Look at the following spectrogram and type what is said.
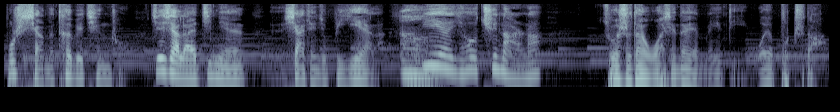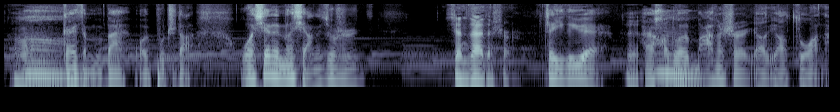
不是想的特别清楚。接下来今年呃夏天就毕业了，啊毕业以后去哪儿呢？说实在，我现在也没底，我也不知道该怎么办，我也不知道。我现在能想的就是现在的事儿，这一个月还有好多嗯麻烦事儿要、要做呢。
